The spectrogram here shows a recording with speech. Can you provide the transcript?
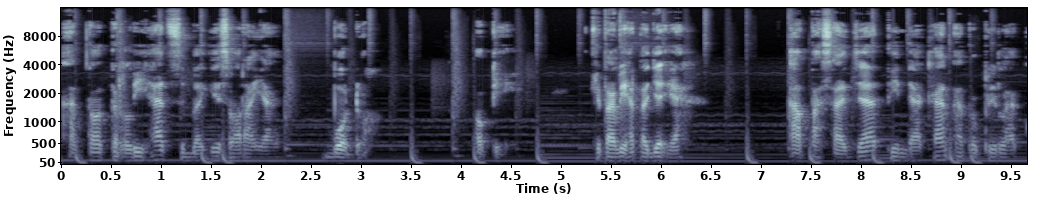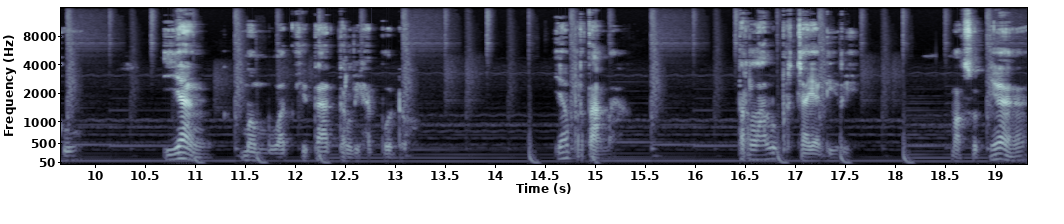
atau terlihat sebagai seorang yang bodoh. Oke, kita lihat aja ya. Apa saja tindakan atau perilaku yang membuat kita terlihat bodoh. Yang pertama, terlalu percaya diri. Maksudnya,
